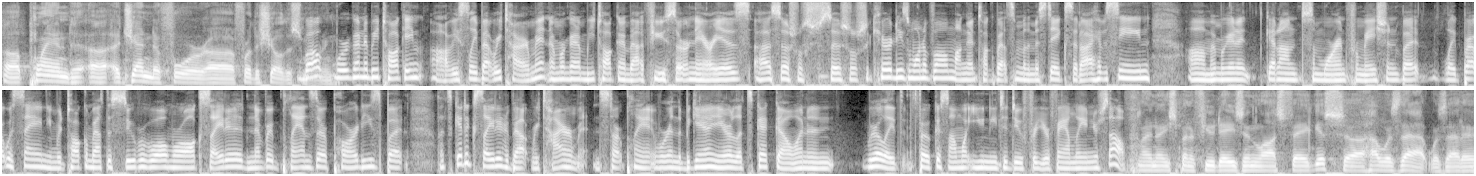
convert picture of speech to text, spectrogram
uh, planned uh, agenda for uh, for the show this well, morning? Well, we're going to be talking obviously about retirement, and we're going to be talking about a few certain areas. Uh, social Social Security is one of them. I'm going to talk about some of the mistakes that I have seen, um, and we're going to get on some more information. But like Brett was saying, you were talking about the Super Bowl, and we're all excited, and everybody plans their parties. But let's get excited about retirement and start planning. We're in the beginning of the year. Let's get going going and really focus on what you need to do for your family and yourself. I know you spent a few days in Las Vegas. Uh, how was that? Was that a,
